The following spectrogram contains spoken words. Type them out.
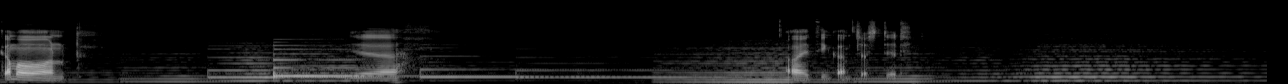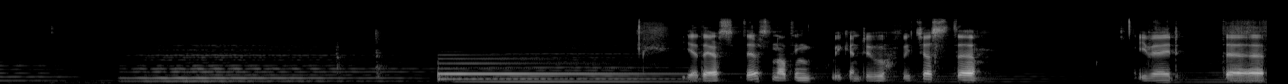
Come on. Yeah. I think I'm just dead. There's there's nothing we can do. We just uh, evade the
